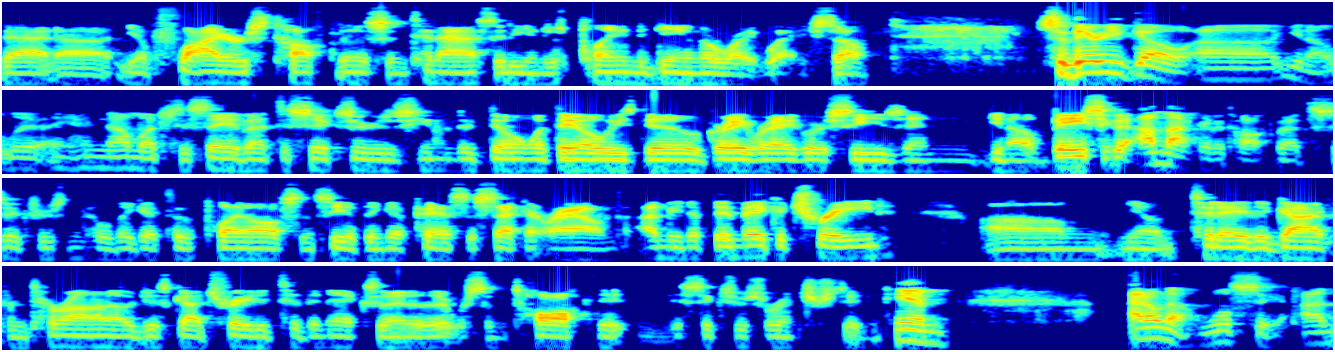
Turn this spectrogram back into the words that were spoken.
that uh, you know Flyers toughness and tenacity and just playing the game the right way. So so there you go. Uh, you know, not much to say about the Sixers. You know, they're doing what they always do. Great regular season. You know, basically, I'm not going to talk about the Sixers until they get to the playoffs and see if they get past the second round. I mean, if they make a trade, um, you know, today the guy from Toronto just got traded to the Knicks, and I know there was some talk that the Sixers were interested in him. I don't know. We'll see. I'm,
